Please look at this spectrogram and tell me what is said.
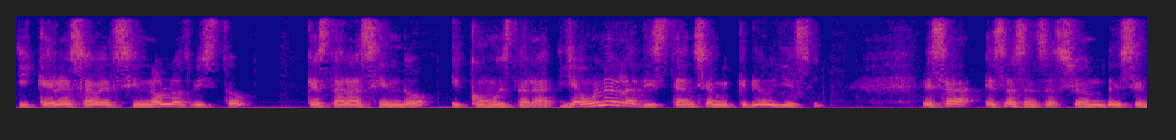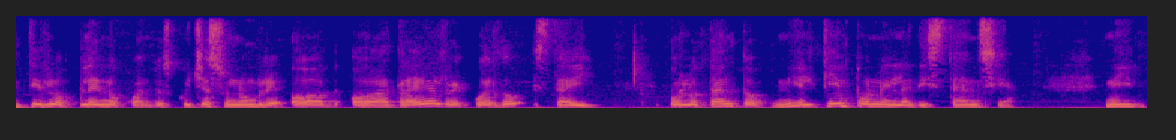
y querer saber si no lo has visto, qué estará haciendo y cómo estará. Y aún a la distancia, mi querido Jesse, esa, esa sensación de sentirlo pleno cuando escuchas su nombre o, o atraer el recuerdo está ahí. Por lo tanto, ni el tiempo ni la distancia, ni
